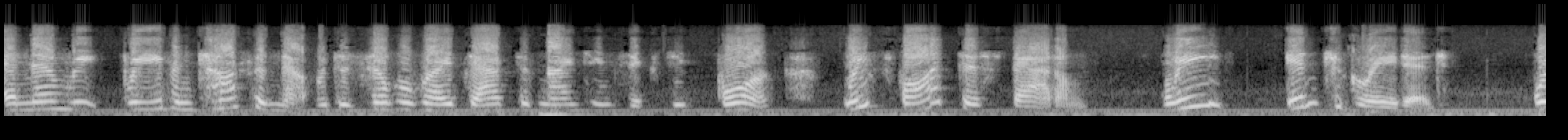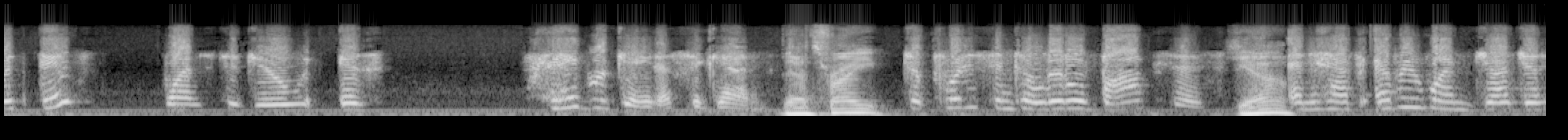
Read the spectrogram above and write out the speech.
And then we, we even toughened that with the Civil Rights Act of 1964. We fought this battle. We integrated. What this wants to do is segregate us again That's right. to put us into little boxes Yeah. and have everyone judge us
